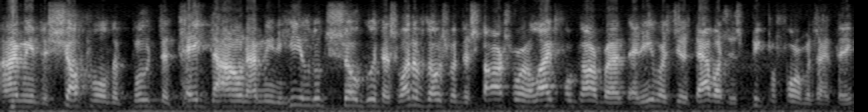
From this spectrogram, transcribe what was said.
I mean, the shuffle, the boot, the takedown. I mean, he looked so good. As one of those where the stars were aligned for Garbrandt, and he was just that was his peak performance, I think.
